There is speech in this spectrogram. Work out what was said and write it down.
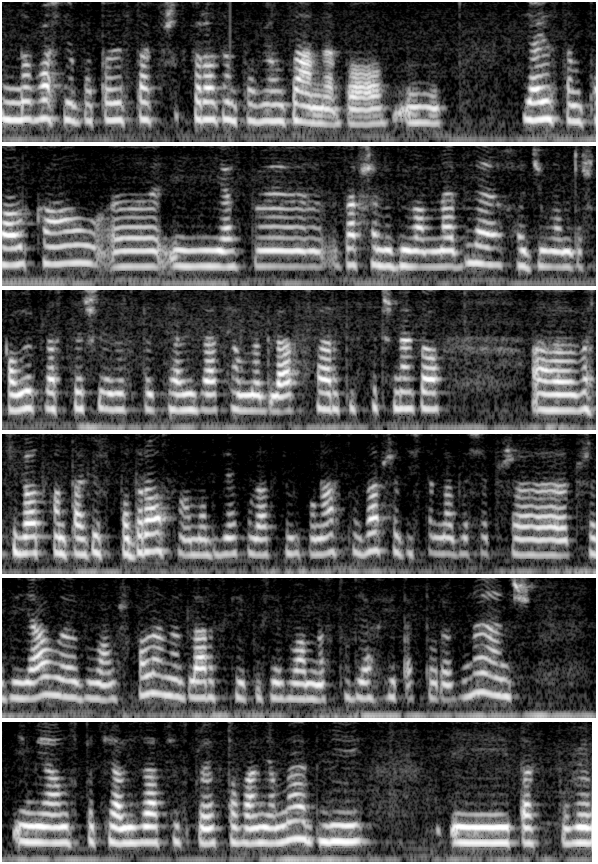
No właśnie, bo to jest tak wszystko razem powiązane, bo mm, ja jestem Polką y, i jakby zawsze lubiłam meble, chodziłam do szkoły plastycznej ze specjalizacją meblarstwa artystycznego. Właściwie odkąd tak już podrosłam, od wieku lat kilkunastu, zawsze gdzieś te meble się prze, przewijały. Byłam w szkole meblarskiej, później byłam na studiach architektury wnętrz i miałam specjalizację z projektowania mebli i tak powiem,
